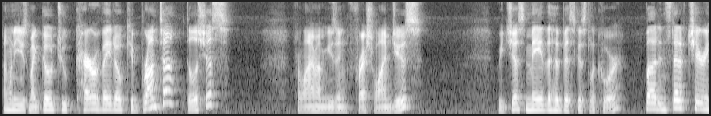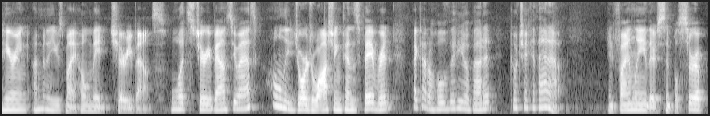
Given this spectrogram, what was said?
I'm gonna use my go-to Caravedo Quebranta, delicious. For lime, I'm using fresh lime juice. We just made the hibiscus liqueur, but instead of cherry heering, I'm gonna use my homemade cherry bounce. What's cherry bounce, you ask? Only George Washington's favorite. I got a whole video about it. Go check that out. And finally, there's simple syrup.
